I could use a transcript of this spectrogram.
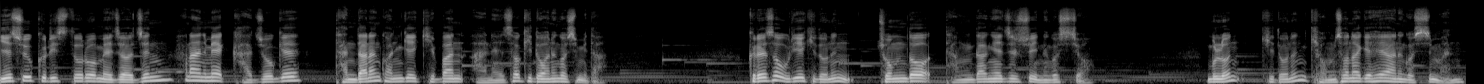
예수 그리스도로 맺어진 하나님의 가족의 단단한 관계 기반 안에서 기도하는 것입니다. 그래서 우리의 기도는 좀 더 당당해질 수 있는 것이죠. 물론 기도는 겸손하게 해야 하는 것이지만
